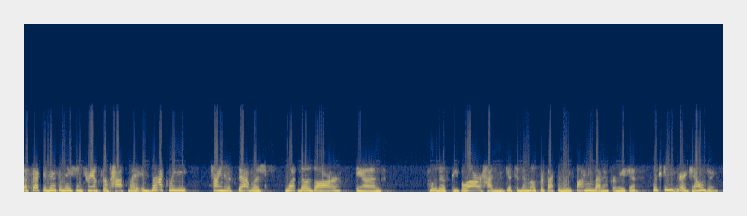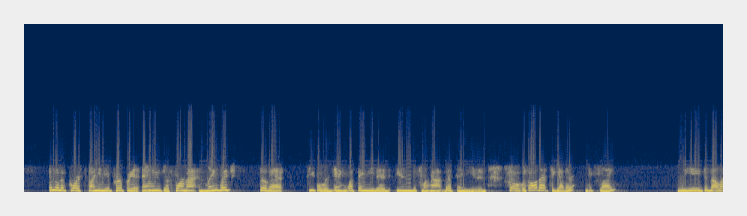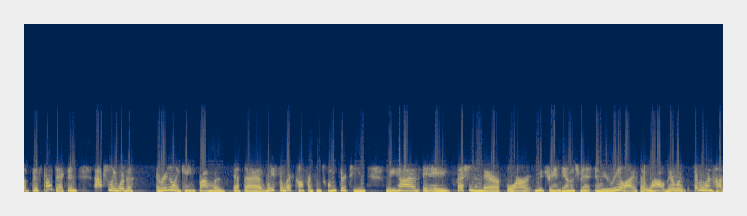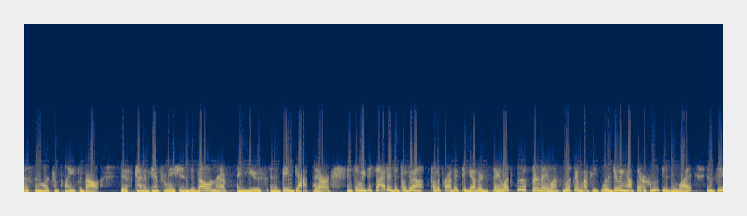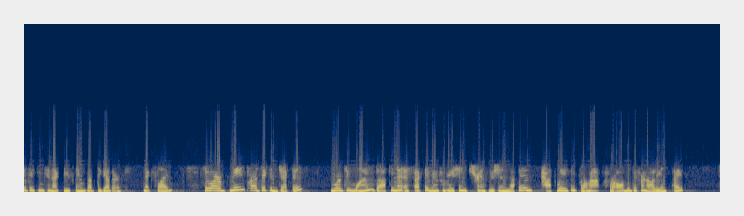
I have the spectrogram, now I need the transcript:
Effective information transfer pathway, exactly trying to establish what those are and who those people are, how do you get to them most effectively, finding that information, which can be very challenging. And then, of course, finding the appropriate end user format and language so that people were getting what they needed in the format that they needed. So, with all that together, next slide, we developed this project. And actually, where this originally came from was at the Waste to Worth conference in 2013 we had a session in there for nutrient management, and we realized that wow, there was everyone had a similar complaint about this kind of information development and use and a big gap there. And so we decided to put out put a project together to say, let's do a survey, let's look at what people are doing out there, who's using what, and see if we can connect these things up together. Next slide. So our main project objectives were to one, document effective information transmission methods, pathways, and formats for all the different audience types.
